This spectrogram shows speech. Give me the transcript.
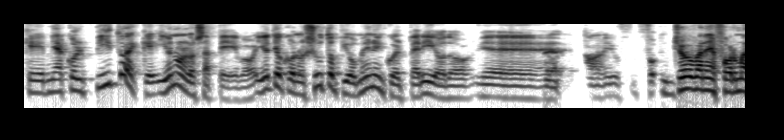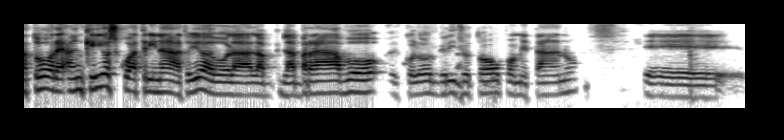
che mi ha colpito è che io non lo sapevo. Io ti ho conosciuto più o meno in quel periodo. Eh, no, fo- giovane formatore, anche io squatrinato. Io avevo la, la, la Bravo, il color grigio topo a metano. E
